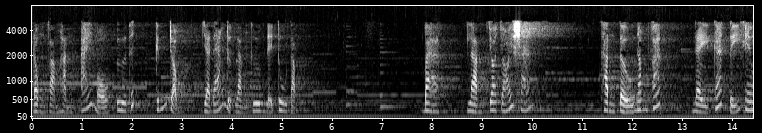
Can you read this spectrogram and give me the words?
đồng phạm hạnh ái mộ, ưa thích, kính trọng và đáng được làm gương để tu tập. ba, Làm cho chói sáng Thành tựu năm pháp, Này các tỷ kheo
